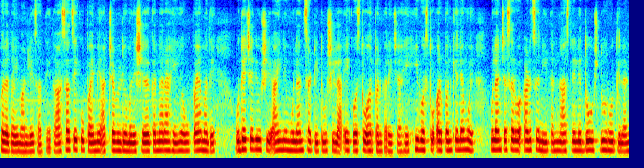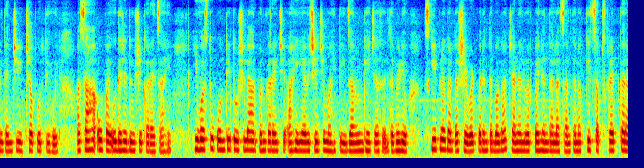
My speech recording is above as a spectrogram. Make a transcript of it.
फलदायी मानले जाते. तर असाच एक उपाय मी आजच्या व्हिडिओमध्ये शेअर करणार आहे. या उपायामध्ये उद्याच्या दिवशी आईने मुलांसाठी तुळशीला एक वस्तू अर्पण करायची आहे. ही वस्तू अर्पण केल्यामुळे मुलांच्या सर्व अडचणी त्यांना असलेले दोष दूर होतील आणि त्यांची इच्छापूर्ती होईल. असा हा उपाय उद्याच्या दिवशी करायचा आहे. ही वस्तू कोणती तुळशीला अर्पण करायची आहे याविषयीची माहिती जाणून घ्यायची असेल तर व्हिडिओ स्किप न करता शेवटपर्यंत बघा. चॅनलवर पहिल्यांदा असाल तर नक्कीच सबस्क्राईब करा.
